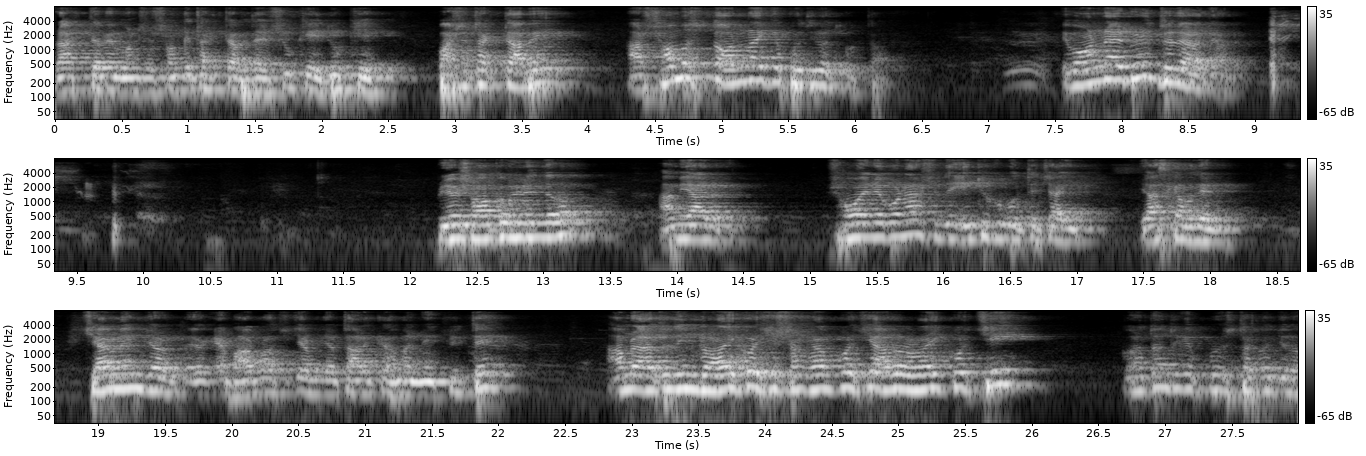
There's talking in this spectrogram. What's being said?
রাখতে হবে, মানুষের সঙ্গে থাকতে হবে, তাদের সুখে, দুঃখে পাশে থাকতে হবে, আর সমস্ত অন্যায়কে প্রতিরোধ করতে হবে এবং অন্যায়ের বিরুদ্ধে দাঁড়াতে হবে। প্রিয় সহকর্মীবৃন্দ, আমি আর সময় নেব না, শুধু এইটুকু বলতে চাই যে আজকে আমাদের চেয়ারম্যান ভারপ্রাপ্ত চেয়ারম্যান তারেক রহমান নেতৃত্বে আমরা এতদিন লড়াই করেছি, সংগ্রাম করেছি, আরও লড়াই করছি, গণতন্ত্রকে পুরস্কার করার জন্য।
